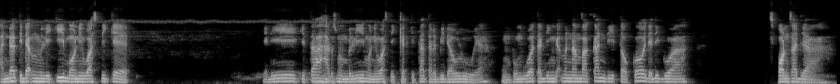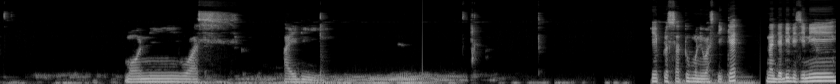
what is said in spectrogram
Anda tidak memiliki money wash ticket. Jadi kita harus membeli Moniwas tiket kita terlebih dahulu ya. Mumpung gua tadi nggak menambahkan di toko, jadi gua spawn saja. Moniwas ID. Oke, plus satu Moniwas tiket. Nah, jadi di sini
